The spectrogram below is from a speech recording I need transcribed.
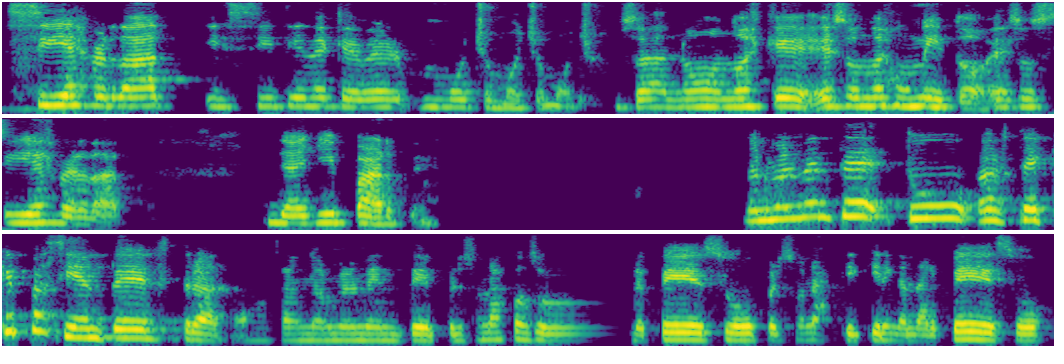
sí es verdad y sí tiene que ver mucho, mucho, mucho. O sea, no, no es que eso no es un mito, eso sí es verdad. De allí parte. Normalmente, tú, este, ¿qué pacientes tratas? O sea, normalmente personas con sobrepeso, personas que quieren ganar peso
